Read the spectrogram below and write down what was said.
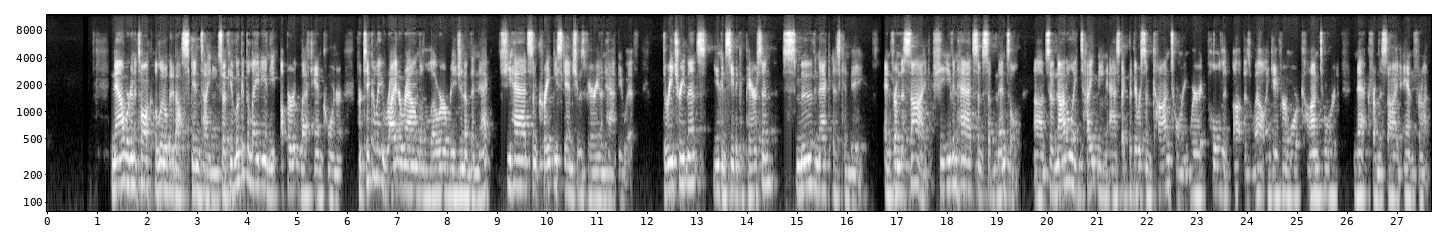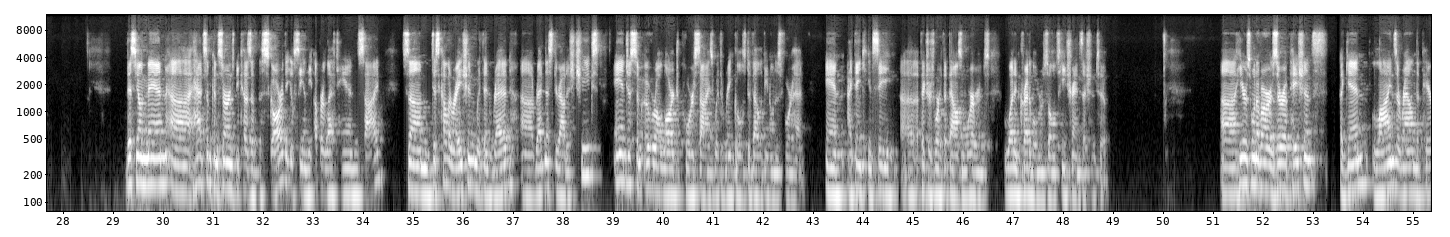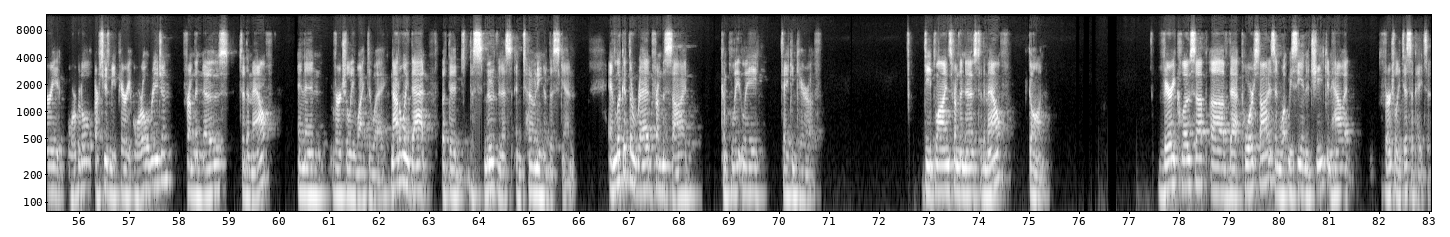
Now we're going to talk a little bit about skin tightening. So if you look at the lady in the upper left-hand corner, particularly right around the lower region of the neck, she had some crepey skin she was very unhappy with. Three treatments, you can see the comparison, smooth neck as can be. And from the side, she even had some submental. Um, so not only tightening aspect, but there was some contouring where it pulled it up as well and gave her a more contoured neck from the side and front. This young man uh, had some concerns because of the scar that you'll see on the upper left-hand side, some discoloration within red, uh, redness throughout his cheeks, and just some overall large pore size with wrinkles developing on his forehead. And I think you can see uh, a picture's worth a thousand words, what incredible results he transitioned to. Uh, here's one of our Azura patients. Again, lines around the periorbital, or excuse me, perioral region from the nose to the mouth and then virtually wiped away. Not only that, but the, the smoothness and toning of the skin. And look at the red from the side, completely taken care of. Deep lines from the nose to the mouth, gone. Very close up of that pore size and what we see in the cheek and how it virtually dissipates it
